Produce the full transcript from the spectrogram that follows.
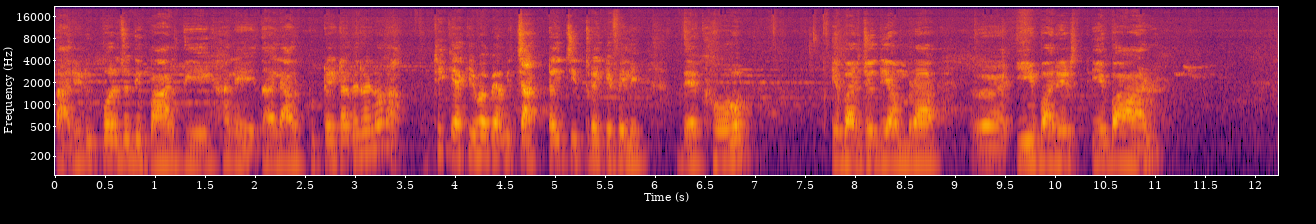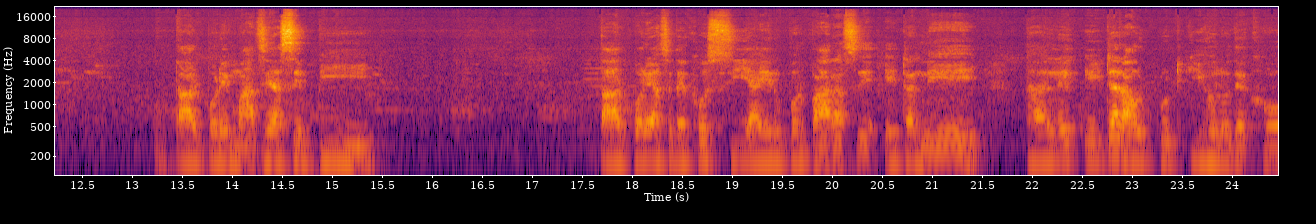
তারের উপর যদি বার দিয়ে এখানে, তাহলে আউটপুটটা এটা বেরোলো না? ঠিক একইভাবে আমি চারটাই চিত্র এঁকে ফেলি। দেখো এবার যদি আমরা এবারের এবার তারপরে মাঝে আছে বি তারপরে আছে দেখো সি আই এর উপর বার আছে এটা নেই। তাহলে এইটার আউটপুট কি হলো দেখো?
